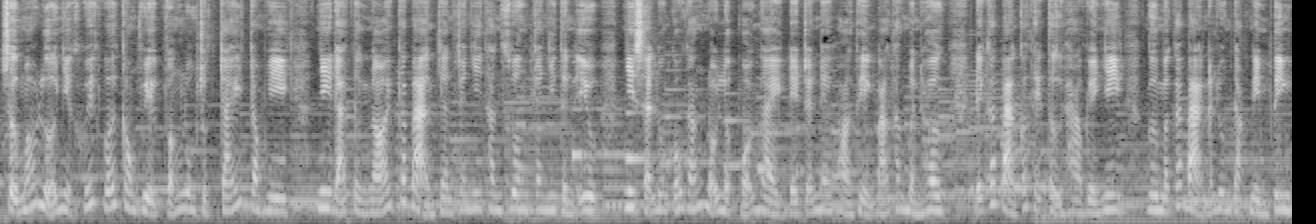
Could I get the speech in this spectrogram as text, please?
Sự máu lửa nhiệt huyết với công việc vẫn luôn rực cháy trong Nhi. Nhi đã từng nói các bạn dành cho Nhi thanh xuân, cho Nhi tình yêu. Nhi sẽ luôn cố gắng nỗ lực mỗi ngày để trở nên hoàn thiện bản thân mình hơn, để các bạn có thể tự hào về Nhi, người mà các bạn đã luôn đặt niềm tin.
